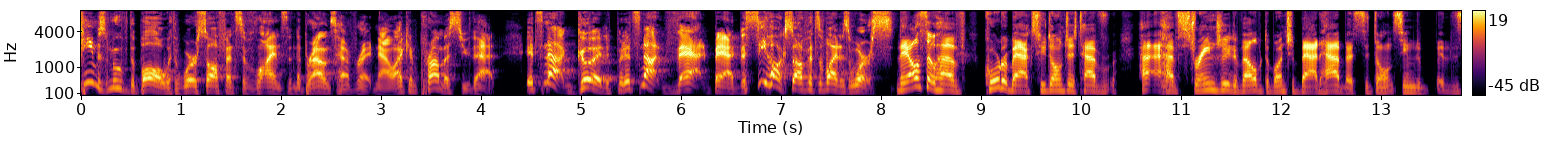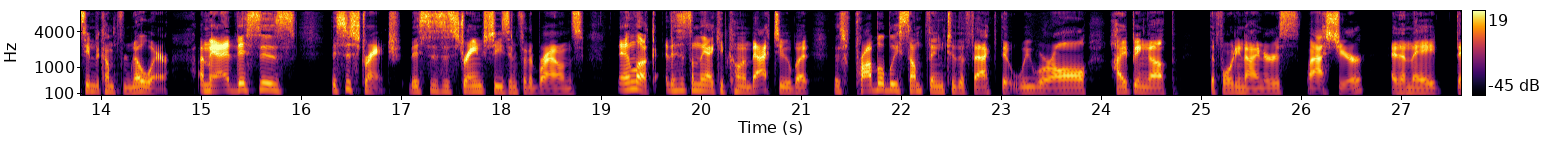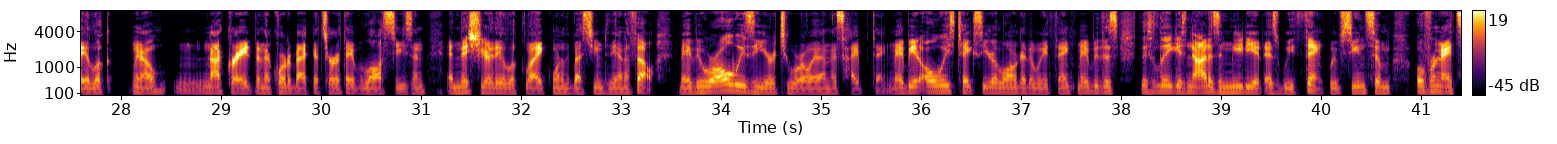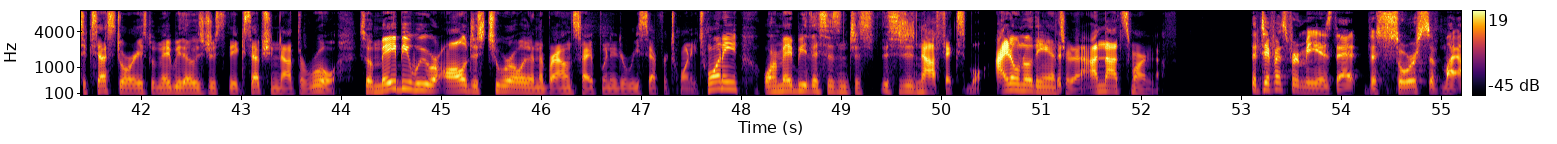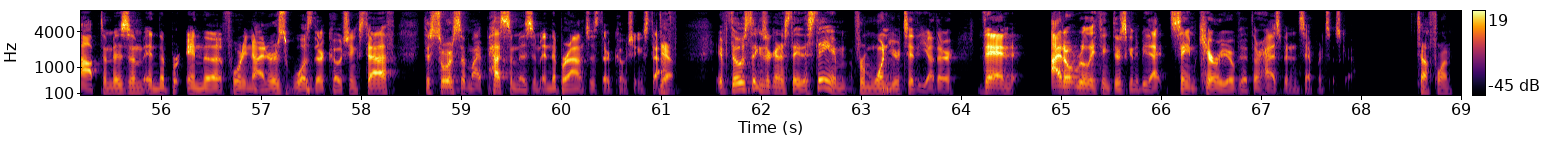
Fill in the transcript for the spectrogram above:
teams move the ball with worse offensive lines than the Browns have right now. I can promise you that. It's not good, but it's not that bad. The Seahawks offensive line is worse. They also have quarterbacks who don't just have have strangely developed a bunch of bad habits that don't seem to seem to come from nowhere. I mean, this is this is strange. This is a strange season for the Browns. And look, this is something I keep coming back to, but there's probably something to the fact that we were all hyping up the 49ers last year and then they they look you know not great then their quarterback gets hurt they have lost season and this year they look like one of the best teams in the NFL maybe we're always a year too early on this hype thing. Maybe it always takes a year longer than we think. Maybe this this league is not as immediate as we think. We've seen some overnight success stories but maybe those just the exception not the rule. So maybe we were all just too early on the Browns hype we need to reset for 2020 or maybe this isn't just this is just not fixable. I don't know the answer to that. I'm not smart enough the difference for me is that the source of my optimism in the in the 49ers was their coaching staff. The source of my pessimism in the Browns is their coaching staff. Yeah. If those things are going to stay the same from one year to the other, then I don't really think there's going to be that same carryover that there has been in San Francisco. Tough one.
